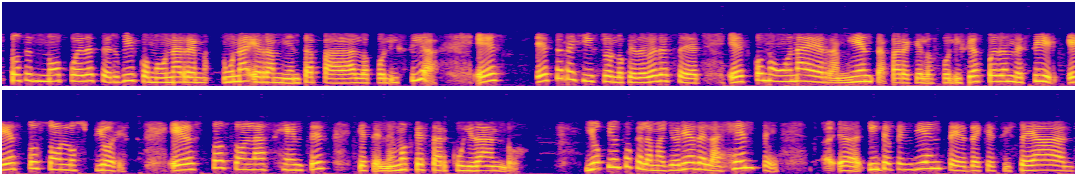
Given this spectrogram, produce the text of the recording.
entonces no puede servir como una, una herramienta para la policía. Es este registro lo que debe de ser es como una herramienta para que los policías puedan decir, estos son los peores, estos son las gentes que tenemos que estar cuidando. Yo pienso que la mayoría de la gente, eh, independiente de que si sean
